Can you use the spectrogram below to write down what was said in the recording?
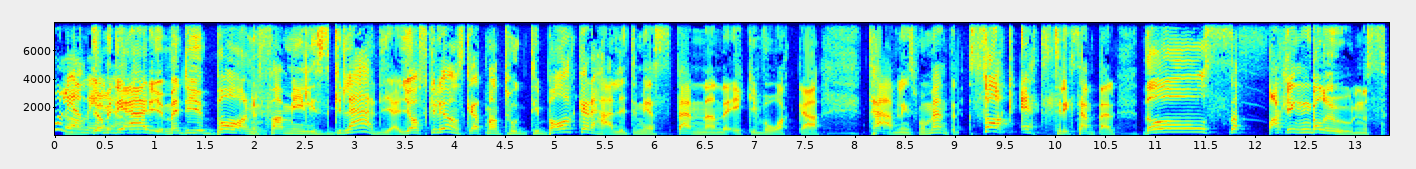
håller jag med Ja men det är det ju, men det är ju barnfamiljsglädje. Jag skulle önska att man tog tillbaka det här lite mer spännande, ekivoka tävlingsmomentet. Sak ett till exempel. Those fucking balloons.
